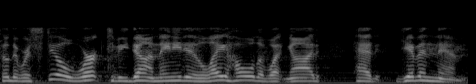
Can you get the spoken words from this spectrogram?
So there was still work to be done. They needed to lay hold of what God had given them.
